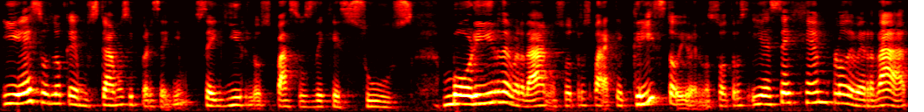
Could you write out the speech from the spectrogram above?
Y eso es lo que buscamos y perseguimos, seguir los pasos de Jesús, morir de verdad a nosotros para que Cristo viva en nosotros y ese ejemplo de verdad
